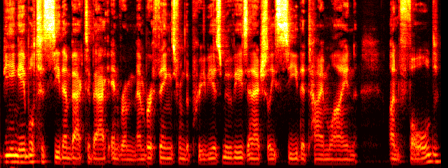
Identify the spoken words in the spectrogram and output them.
being able to see them back to back and remember things from the previous movies and actually see the timeline unfold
